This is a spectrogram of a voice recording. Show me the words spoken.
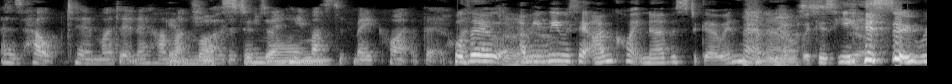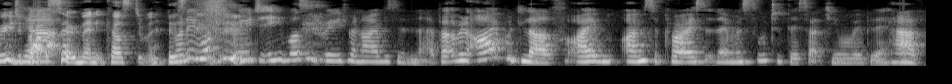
has helped him. I don't know how It much he would must have. have He, he must have made quite a bit. Of money. Although, Oh, I mean, yeah. we would say I'm quite nervous to go in there now Yes, because he yeah. is so rude Yeah. about so many customers. Well, he wasn't rude. He wasn't rude when I was in there. But I mean, I would love. I'm. I'm surprised that no one's thought of this actually, or maybe they have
